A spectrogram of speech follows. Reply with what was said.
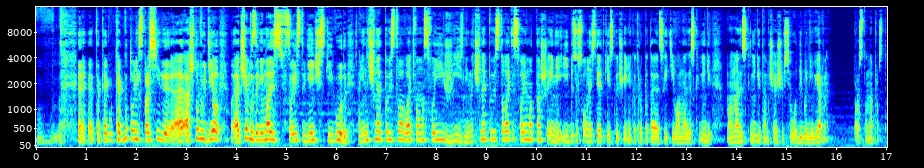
это как, как будто у них спросили, а, а что вы делали, а чем вы занимались в свои студенческие годы? Они начинают повествовать вам о своей жизни, начинают повествовать о своем отношении. И, безусловно, есть редкие исключения, которые пытаются идти в анализ книги, но анализ книги там чаще всего либо неверный, просто-напросто.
